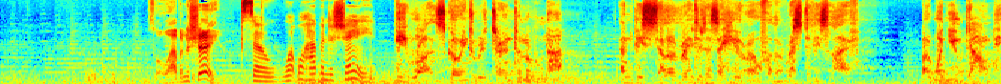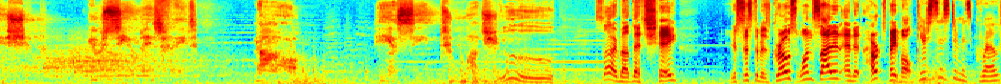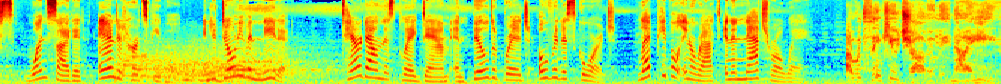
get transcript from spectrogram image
So what happened to Shay? So, what will happen to Shay? He was going to return to Loruna and be celebrated as a hero for the rest of his life. But when you downed his ship, you sealed his fate. Now, he has seen too much. Ooh. Sorry about that, Shay. Your system is gross, one-sided, and it hurts people. Your system is gross, one sided, and it hurts people. And you don't even need it. Tear down this plague dam and build a bridge over this gorge. Let people interact in a natural way. I would think you charmingly naive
